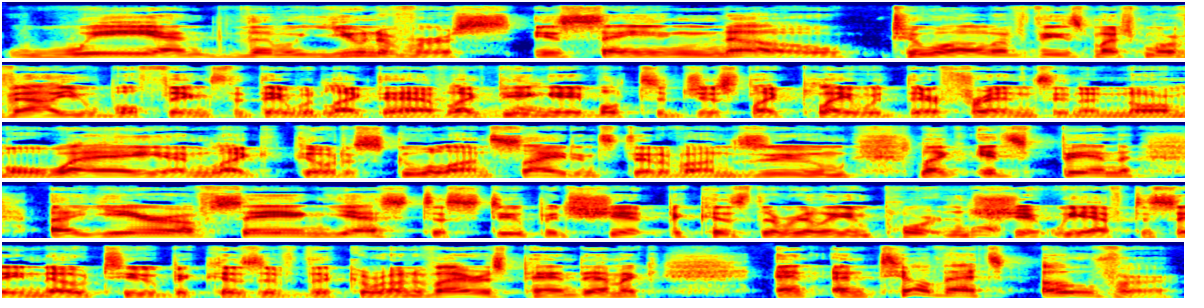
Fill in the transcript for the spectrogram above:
we and the universe is saying no to all of these much more valuable things that they would like to have, like being right. able to just like play with their friends in a normal way and like go to school on site instead of on Zoom. Like it's been a year of saying yes to stupid shit because the really important yeah. shit we have to say no to because of the coronavirus pandemic. And until that's over,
